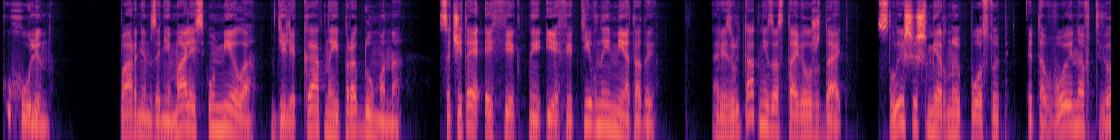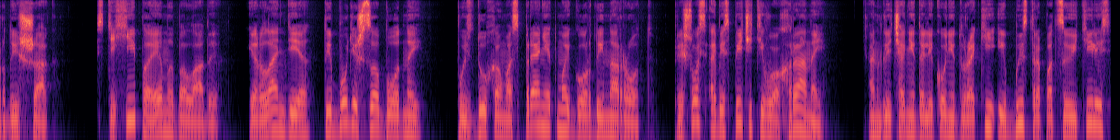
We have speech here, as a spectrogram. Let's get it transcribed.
Кухулин. Парнем занимались умело, деликатно и продуманно, сочетая эффектные и эффективные методы. Результат не заставил ждать. Слышишь мерную поступь – это воинов твердый шаг. Стихи, поэмы, баллады. Ирландия, ты будешь свободной. Пусть духом воспрянет мой гордый народ. Пришлось обеспечить его охраной, Англичане далеко не дураки и быстро подсуетились,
